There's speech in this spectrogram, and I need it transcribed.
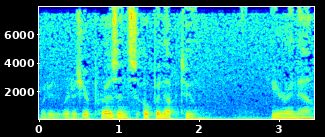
What is, where does your presence open up to here and now?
